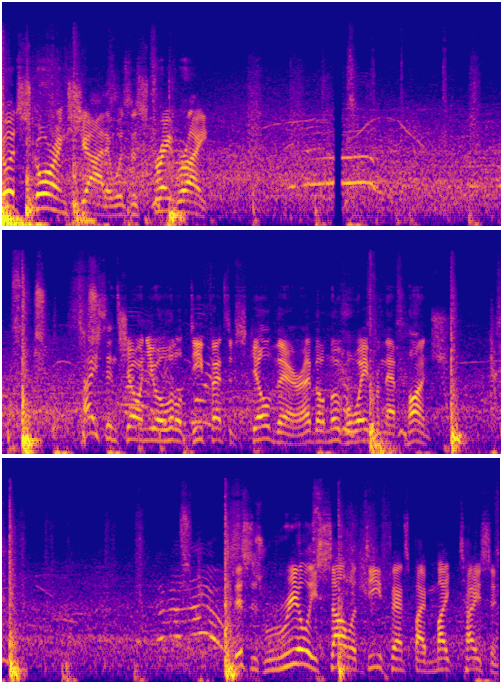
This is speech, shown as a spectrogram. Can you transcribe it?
Good scoring shot. It was a straight right. Tyson's showing you a little defensive skill there, able to move away from that punch. This is really solid defense by Mike Tyson.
